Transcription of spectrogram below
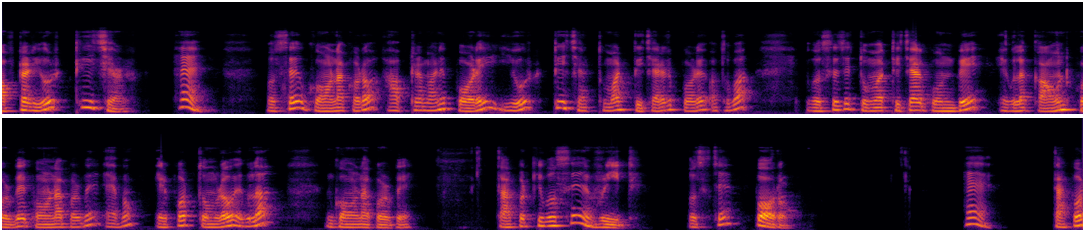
আফটার ইউর টিচার হ্যাঁ বলছে গণনা করো আফটার মানে পরে ইউর টিচার তোমার টিচারের পরে অথবা বলছে যে তোমার টিচার গুনবে, এগুলা কাউন্ট করবে, গণনা করবে এবং এরপর তোমরাও এগুলা গণনা করবে। তারপর কি বলছে? রিড বলছে যে পড়ো। হ্যাঁ তারপর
